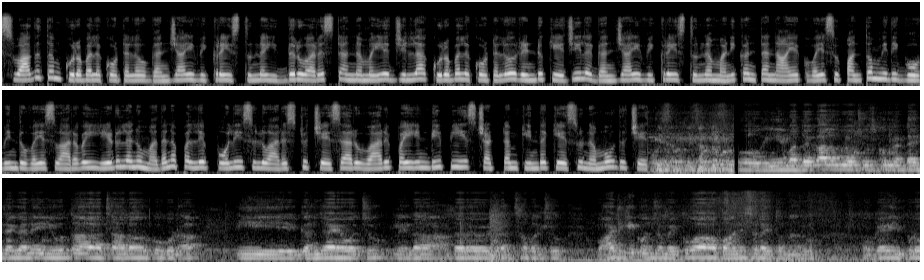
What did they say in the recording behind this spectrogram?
స్వాగతం. కురబలకోటలో గంజాయి విక్రయిస్తున్న ఇద్దరు అరెస్ట్ అన్నమయ్య జిల్లా కురబలకోటలో రెండు కేజీల గంజాయి విక్రయిస్తున్న మణికంఠ నాయక్ వయసు పంతొమ్మిది గోవిందు వయసు అరవై ఏడులను మదనపల్లె పోలీసులు అరెస్టు చేశారు. వారిపై ఎన్డీపీఎస్ చట్టం కింద కేసు నమోదు చేశారు ఈ మధ్యకాలంలో చూసుకున్నట్టయితే గానీ యువత చాలా వరకు కూడా ఈ గంజాయి అవ్వచ్చు లేదా అదర్ డ్రగ్స్ అవ్వచ్చు వాటికి కొంచెం ఎక్కువ బానిసలు అవుతున్నారు ఓకే? ఇప్పుడు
